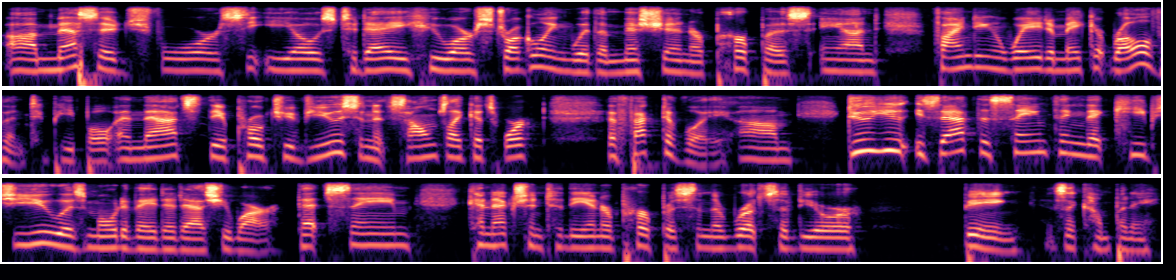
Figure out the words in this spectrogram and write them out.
uh, message for CEOs today who are struggling with a mission or purpose and finding a way to make it relevant to people. And that's the approach you've used, and it sounds like it's worked effectively. Um, do you? Is that the same thing that keeps you as motivated as you are? That same connection to the inner purpose and the roots of your being as a company.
